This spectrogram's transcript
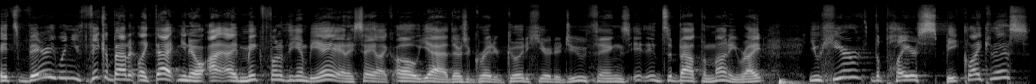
It's very, when you think about it like that, you know, I, I, make fun of the NBA and I say, like, oh, yeah, there's a greater good here to do things. It, it's about the money, right? You hear the players speak like this,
